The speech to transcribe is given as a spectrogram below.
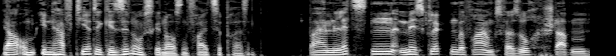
ja, um inhaftierte Gesinnungsgenossen freizupressen. Beim letzten missglückten Befreiungsversuch starben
